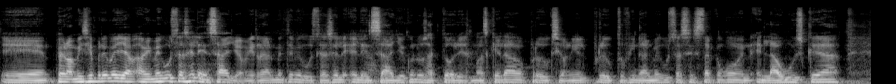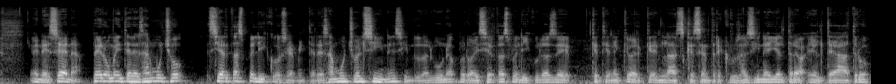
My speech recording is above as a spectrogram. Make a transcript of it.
Eh, pero a mí siempre me, a mí me gusta el ensayo, a mí realmente me gusta el, el ensayo con los actores, más que la producción y el producto final, me gusta es estar como en, en la búsqueda en escena, pero me interesan mucho ciertas películas, o sea, me interesa mucho el cine, sin duda alguna, pero hay ciertas películas de, que tienen que ver que en las que se entrecruza el cine y el, el teatro,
